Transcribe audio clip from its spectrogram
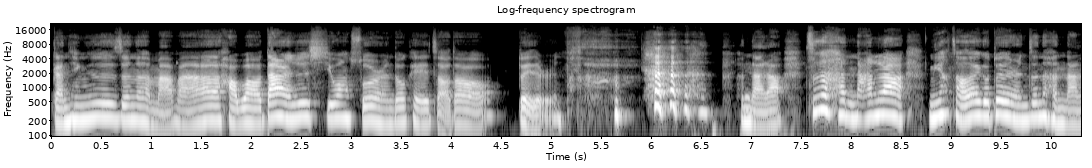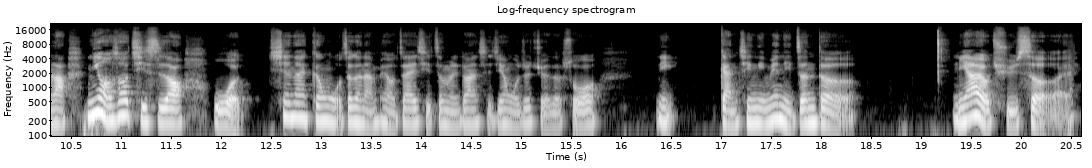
感情就是真的很麻烦啊，好不好？当然就是希望所有人都可以找到对的人，很难啦，真的很难啦。你要找到一个对的人，真的很难啦。你有时候其实哦，我现在跟我这个男朋友在一起这么一段时间，我就觉得说，你感情里面你真的你要有取舍、欸，哎，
